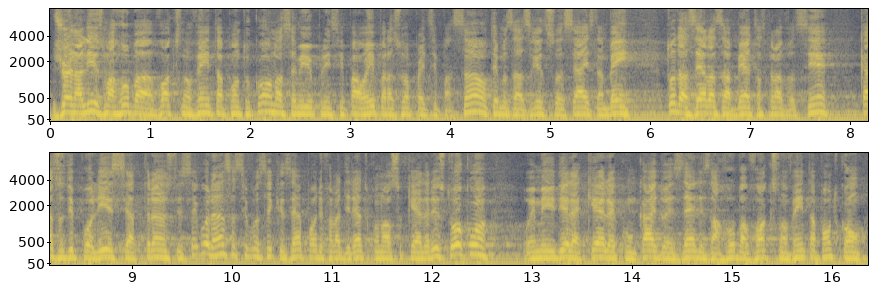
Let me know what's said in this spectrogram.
Jornalismo arroba vox90.com, nosso e-mail principal aí para a sua participação. Temos as redes sociais também, todas elas abertas para você. Casos de polícia, trânsito e segurança, se você quiser, pode falar direto com o nosso Keller Estocco. O e-mail dele é keller com K 2 L's, arroba vox90.com.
